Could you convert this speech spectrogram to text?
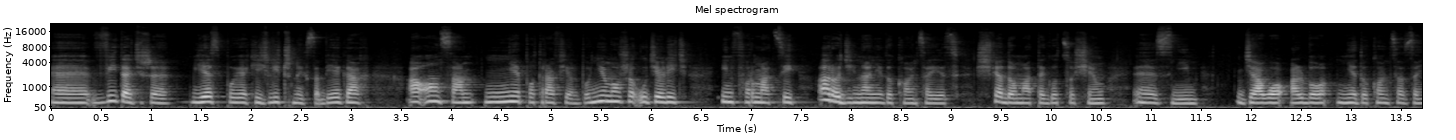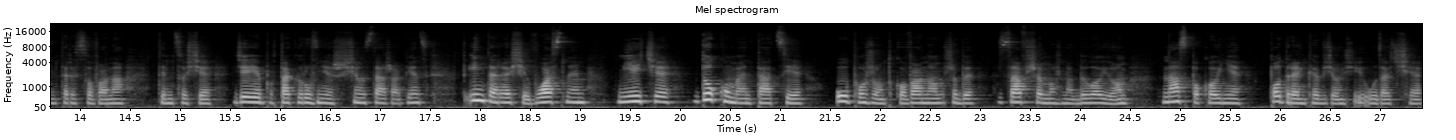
e, widać, że jest po jakichś licznych zabiegach, a on sam nie potrafi albo nie może udzielić informacji, a rodzina nie do końca jest świadoma tego, co się e, z nim działo, albo nie do końca zainteresowana tym, co się dzieje, bo tak również się zdarza. Więc w interesie własnym miejcie dokumentację uporządkowaną, żeby zawsze można było ją na spokojnie pod rękę wziąć i udać się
